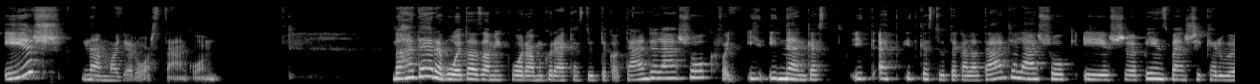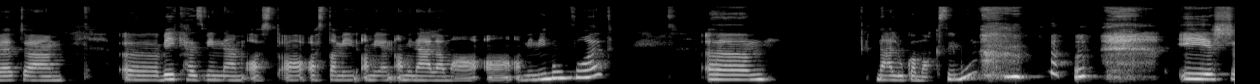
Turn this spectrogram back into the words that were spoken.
és nem Magyarországon. Na hát erre volt az, amikor, amikor elkezdődtek a tárgyalások, vagy innen kezd, itt, itt kezdődtek el a tárgyalások, és pénzben sikerült véghez vinnem azt, a, azt ami, ami, ami nálam a, a, a minimum volt. Náluk a maximum. és,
